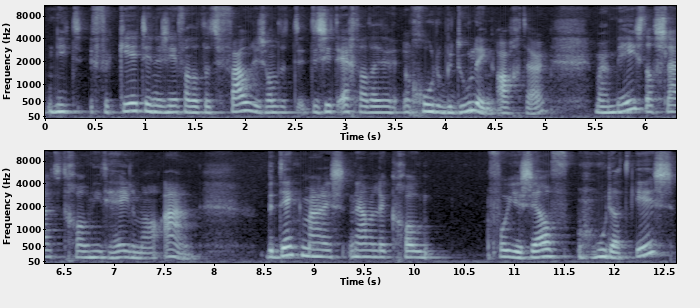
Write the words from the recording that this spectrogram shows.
niet verkeerd in de zin van dat het fout is, want het, er zit echt altijd een goede bedoeling achter. Maar meestal sluit het gewoon niet helemaal aan. Bedenk maar eens namelijk gewoon voor jezelf hoe dat is.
